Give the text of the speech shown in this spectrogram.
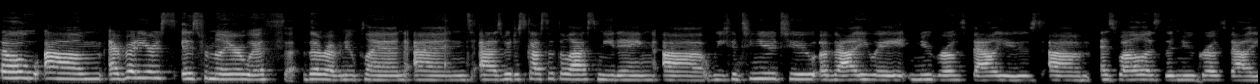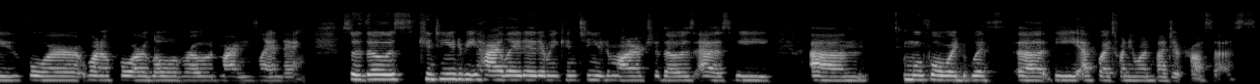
So um, everybody is, is familiar with the revenue plan, and as we discussed at the last meeting, uh, we continue to evaluate new growth values um, as well as the new growth value for 104 Lowell Road, Martin's Landing. So those continue to be highlighted, and we continue to monitor those as we um, move forward with uh, the FY21 budget process.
